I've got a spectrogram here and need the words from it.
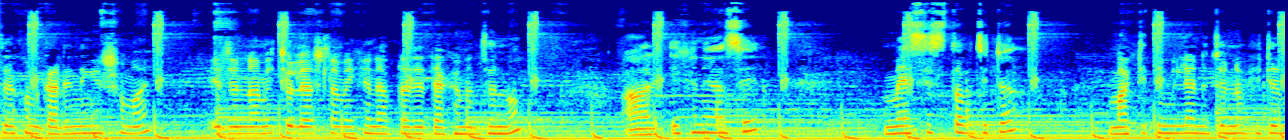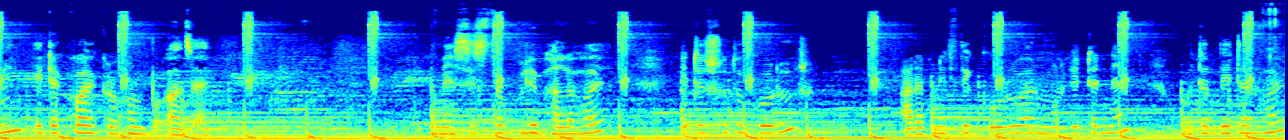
তো এখন গার্ডেনিং এর সময়। এই জন্য আমি চলে আসলাম এখানে আপনাদের দেখানোর জন্য। আর এখানে আছে ম্যাসিস্তব যেটা, মাটিতে মিলানোর জন্য ভিটামিন, এটা কয়েক রকম পাওয়া যায়। ম্যাসিস্তবগুলি ভালো হয়। এটা শুধু গরুর। আর আপনি যদি গরু আর মুরগিটা নেন, ওটা বেটার হয়।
